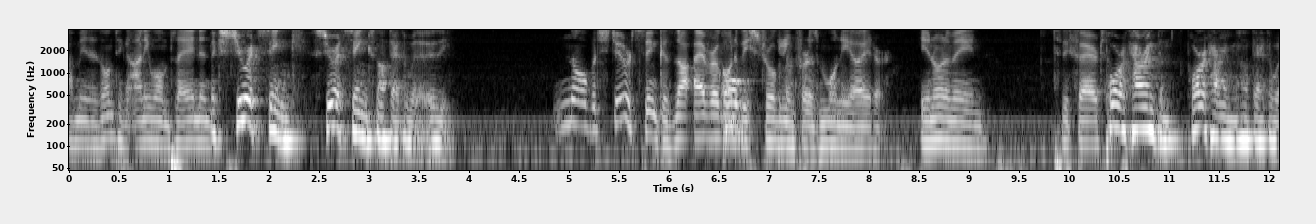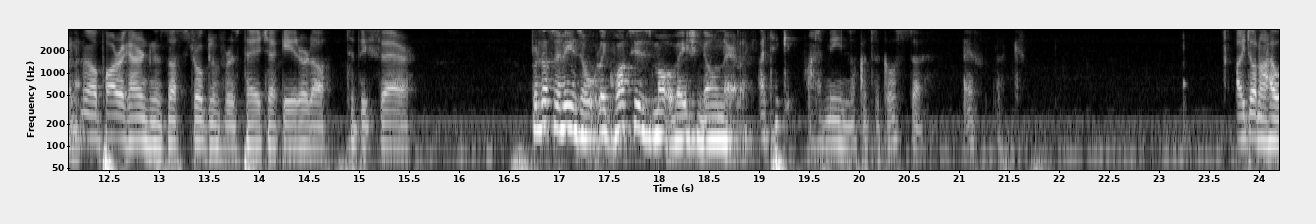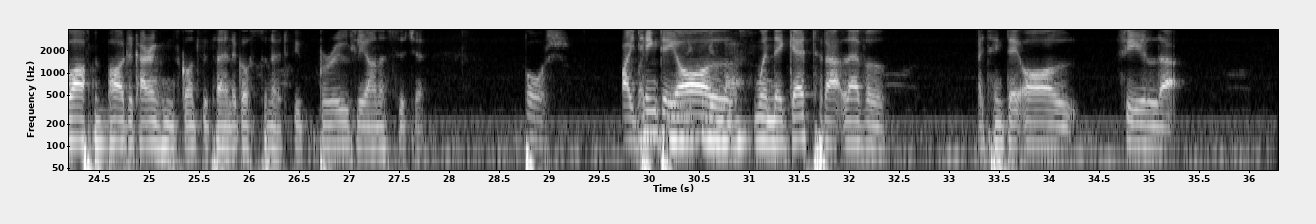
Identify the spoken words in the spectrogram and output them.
I mean, I don't think anyone playing in like Stewart Cink. Stewart Cink's not there to win it, is he? No, but Stewart Cink is not ever going to be struggling for his money either. You know what I mean? To be fair to Padraig Harrington. Padraig Harrington's not there to win it. no, poor Harrington is not struggling for his paycheck either, though. To be fair, But that's what I mean. So, like, what's his motivation going there? Like, I think. What I mean, look, it's Augusta. Ev- Like, I don't know how often Padraig Harrington's going to be playing Augusta now. To be brutally honest with you, but I think they maybe it could be his all, when they get to that level, I think they all feel that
